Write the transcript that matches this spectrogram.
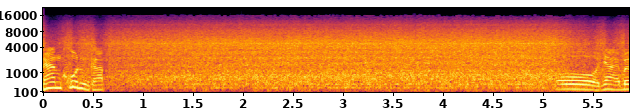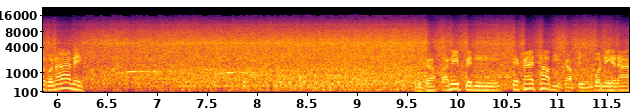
น้ำขุ่นครับ โอ้ย่างไปเบิ่งก่อนหน้านี่นี่ครับ อันนี้เป็นคล้ายๆถ้ำครับอยู่บนนี้นะ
